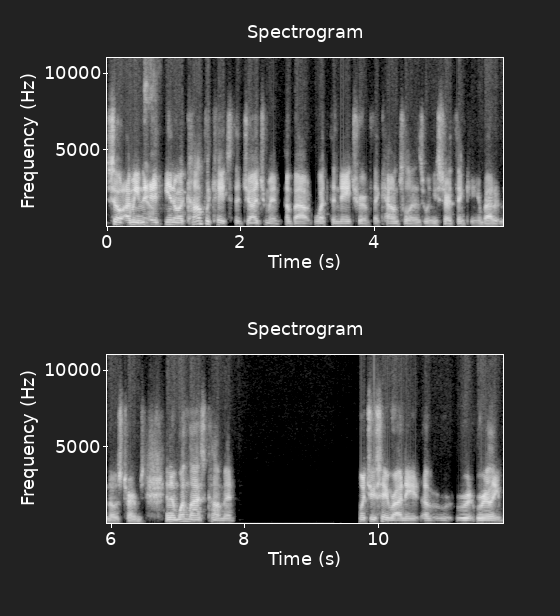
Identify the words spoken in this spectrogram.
So, I mean, yeah. it you know it complicates the judgment about what the nature of the council is when you start thinking about it in those terms. And then one last comment, what you say, Rodney, uh, r- really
